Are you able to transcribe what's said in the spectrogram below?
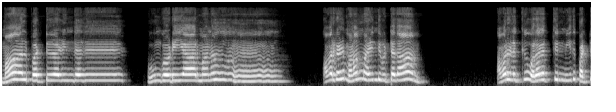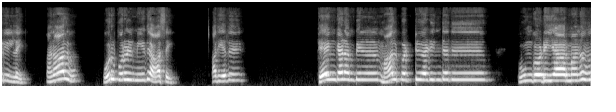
மால் பட்டு அழிந்தது. பூங்கொடியார் மனம் அவர்கள் மனம் அழிந்து விட்டதாம். அவர்களுக்கு உலகத்தின் மீது பற்று இல்லை. ஆனால் ஒரு பொருள் மீது ஆசை. அது எது? தேங்கடம்பில் மால்பட்டு அழிந்தது. உங்கொடியார் மனம்.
